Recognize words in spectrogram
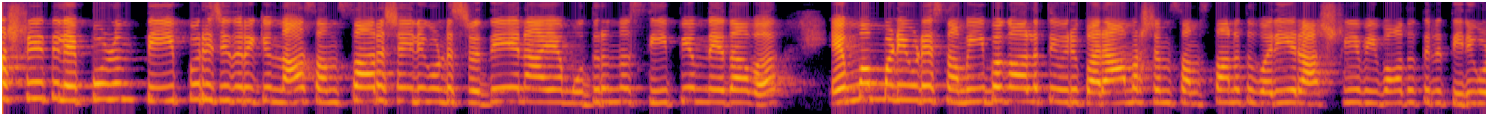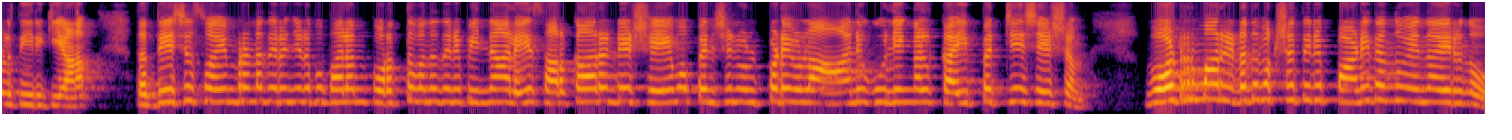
രാഷ്ട്രീയത്തിൽ എപ്പോഴും തീപ്പൊരി ചിതറിക്കുന്ന സംസാര ശൈലി കൊണ്ട് ശ്രദ്ധേയനായ മുതിർന്ന സി പി എം നേതാവ് എം എം മണിയുടെ സമീപകാലത്തെ ഒരു പരാമർശം സംസ്ഥാനത്ത് വലിയ രാഷ്ട്രീയ വിവാദത്തിന് തിരികൊളുത്തിയിരിക്കുകയാണ്. തദ്ദേശ സ്വയംഭരണ തിരഞ്ഞെടുപ്പ് ഫലം പുറത്തു വന്നതിന് പിന്നാലെ സർക്കാരിന്റെ ക്ഷേമ പെൻഷൻ ഉൾപ്പെടെയുള്ള ആനുകൂല്യങ്ങൾ കൈപ്പറ്റിയ ശേഷം വോട്ടർമാർ ഇടതുപക്ഷത്തിന് പണി തന്നു എന്നായിരുന്നു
